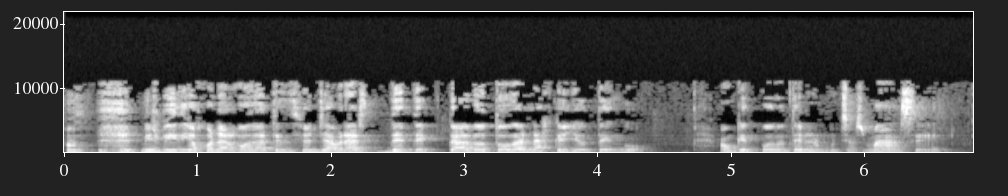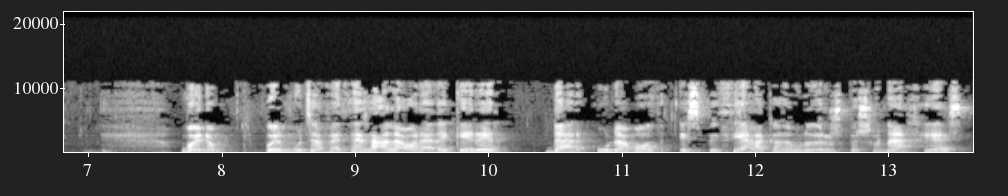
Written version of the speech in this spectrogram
mis vídeos con algo de atención ya habrás detectado todas las que yo tengo. Aunque puedo tener muchas más, ¿eh? Bueno, pues muchas veces a la hora de querer dar una voz especial a cada uno de los personajes,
